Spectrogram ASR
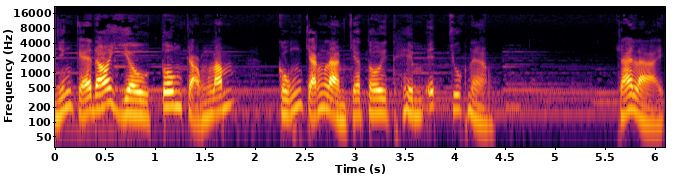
những kẻ đó giàu tôn trọng lắm, cũng chẳng làm cho tôi thêm ít chút nào. Trái lại,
